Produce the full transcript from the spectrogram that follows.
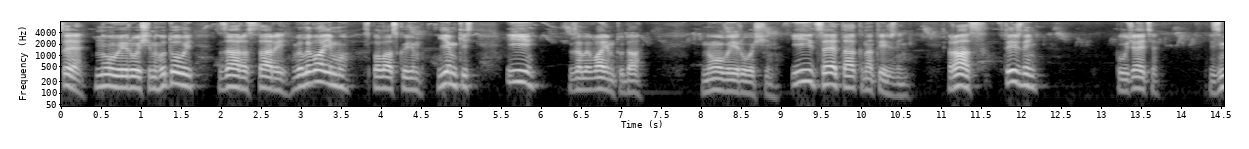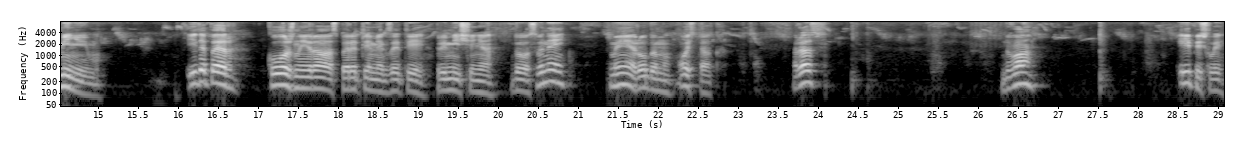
Все, новий розчин готовий. Зараз старий виливаємо, споласкуємо ємкість і заливаємо туди новий розчин. І це так на тиждень. Раз в тиждень, виходить, змінюємо. І тепер кожний раз перед тим, як зайти в приміщення до свиней, ми робимо ось так. Раз. Два. І пішли.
